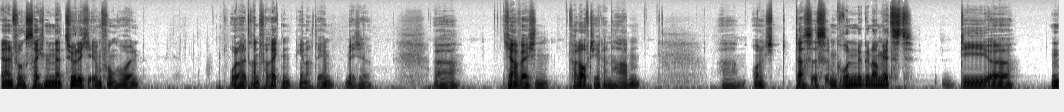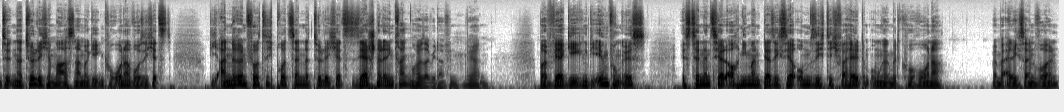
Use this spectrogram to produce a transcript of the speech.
in Anführungszeichen eine natürliche Impfung holen. Oder halt dran verrecken, je nachdem, welche, äh, ja, welchen Verlauf die dann haben. Ähm, und das ist im Grunde genommen jetzt die äh, nat- natürliche Maßnahme gegen Corona, wo sich jetzt die anderen 40 Prozent natürlich jetzt sehr schnell in den Krankenhäusern wiederfinden werden. Weil wer gegen die Impfung ist, ist tendenziell auch niemand, der sich sehr umsichtig verhält im Umgang mit Corona, wenn wir ehrlich sein wollen.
